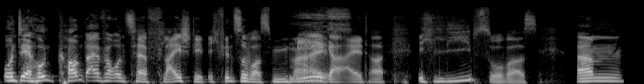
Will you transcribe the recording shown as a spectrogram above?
und der Hund kommt einfach und zerfleischt den. Ich finde sowas nice. mega, Alter. Ich lieb sowas. Ähm,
